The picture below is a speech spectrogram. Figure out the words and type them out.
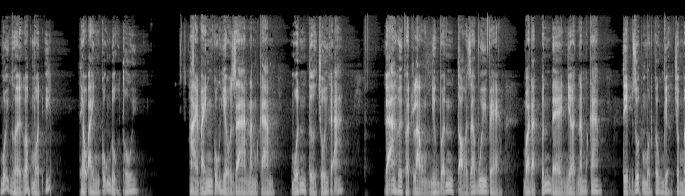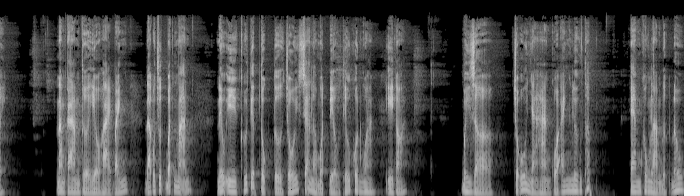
mỗi người góp một ít, theo anh cũng đủ thôi. Hải bánh cũng hiểu ra năm Cam muốn từ chối gã. Gã hơi phật lòng nhưng vẫn tỏ ra vui vẻ và đặt vấn đề nhờ năm Cam tìm giúp một công việc cho mình. Nam Cam thừa hiểu Hải Bánh đã có chút bất mãn. Nếu y cứ tiếp tục từ chối sẽ là một điều thiếu khôn ngoan. Y nói: Bây giờ chỗ nhà hàng của anh lương thấp, em không làm được đâu.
